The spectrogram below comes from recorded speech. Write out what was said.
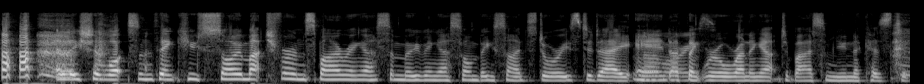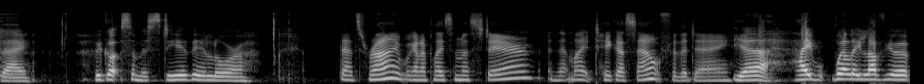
Alicia Watson, thank you so much for inspiring us and moving us on B Side Stories today. and I think we're all running out to buy some new knickers today. we got some Astaire there, Laura. That's right. We're going to play some Astaire, and that might take us out for the day. Yeah. Hey, Welly, love you.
